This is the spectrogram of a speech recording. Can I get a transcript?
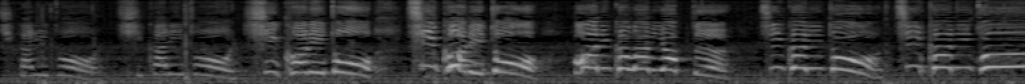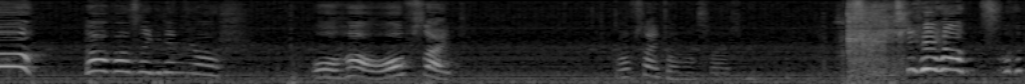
Chicarito, Chicarito, Chicarito, Chicarito. Harikalar yaptı. Chicarito, Chicarito. Daha fazla gidemiyor. Oha offside. Offside olması lazım. Direğe attı.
